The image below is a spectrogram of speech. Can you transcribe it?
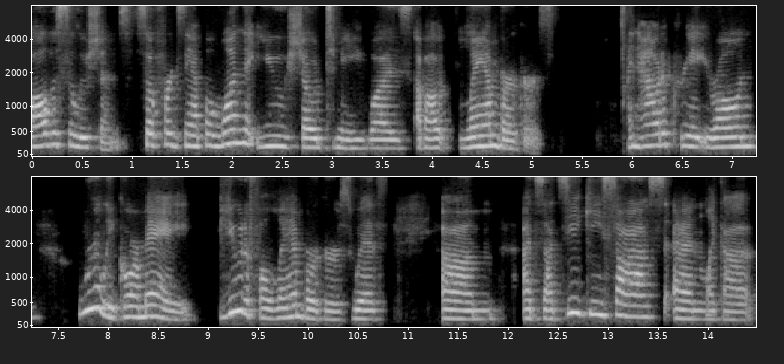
all the solutions. So, for example, one that you showed to me was about lamb burgers and how to create your own really gourmet, beautiful lamb burgers with um, a tzatziki sauce and like a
